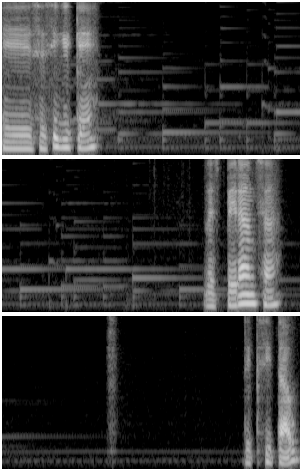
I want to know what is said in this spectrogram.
eh, se sigue que la esperanza de xi tau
